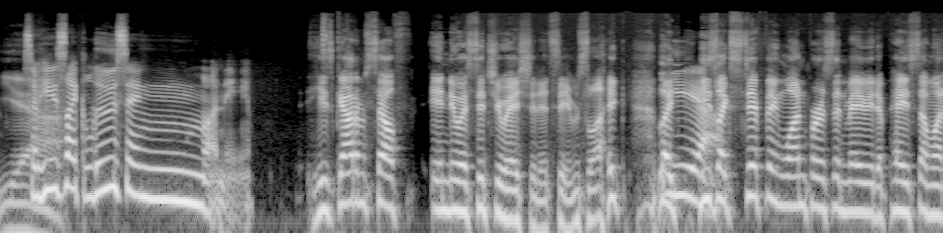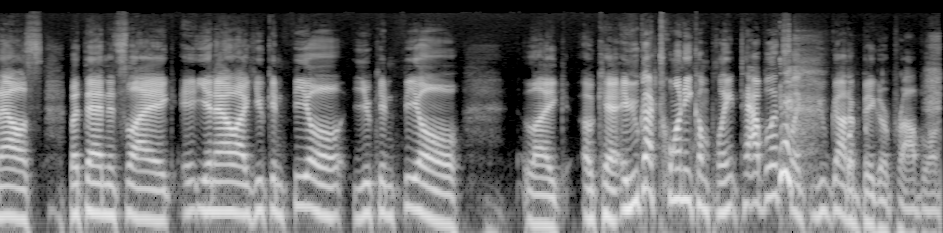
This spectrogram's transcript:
Yeah. So he's like losing money. He's got himself into a situation it seems like like yeah. he's like stiffing one person maybe to pay someone else but then it's like you know like you can feel you can feel like okay if you've got 20 complaint tablets like you've got a bigger problem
